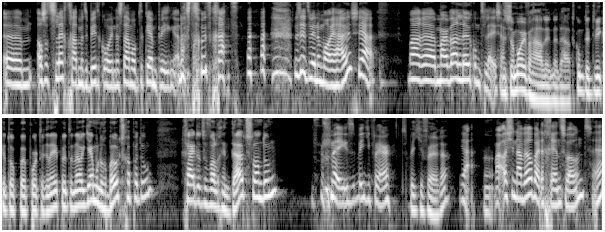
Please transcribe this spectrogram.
ehm, als het slecht gaat met de bitcoin, dan staan we op de camping. En als het goed gaat, dan zitten we in een mooi huis. Ja. Maar, eh, maar wel leuk om te lezen. Het is een mooi verhaal inderdaad. Komt dit weekend op uh, porterenee.nl. Jij moet nog boodschappen doen. Ga je dat toevallig in Duitsland doen? Nee, het is een beetje ver. Het is een beetje ver, hè? Ja, Ja. maar als je nou wel bij de grens woont, hè,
